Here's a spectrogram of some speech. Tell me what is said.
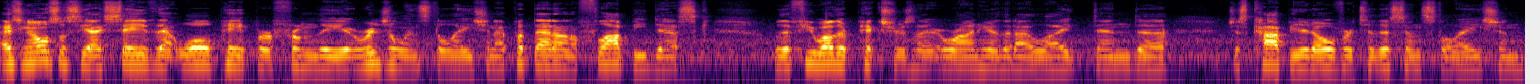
As you can also see, I saved that wallpaper from the original installation. I put that on a floppy disk with a few other pictures that were on here that I liked and uh, just copied it over to this installation.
